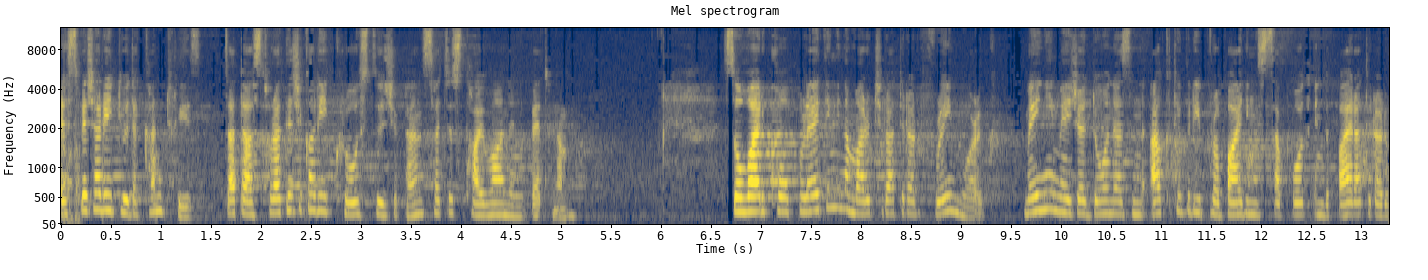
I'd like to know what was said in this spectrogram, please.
especially to the countries that are strategically close to Japan, such as Taiwan and Vietnam. So while cooperating in a multilateral framework, many major donors are actively providing support in the bilateral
